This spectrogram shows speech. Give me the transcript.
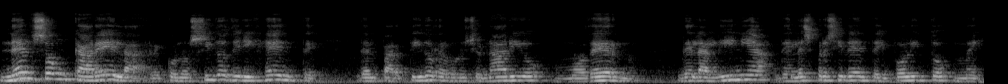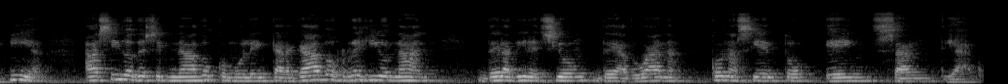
Nelson Carela, reconocido dirigente del Partido Revolucionario Moderno, de la línea del expresidente Hipólito Mejía ha sido designado como el encargado regional de la Dirección de Aduana con asiento en Santiago.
